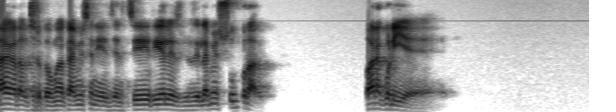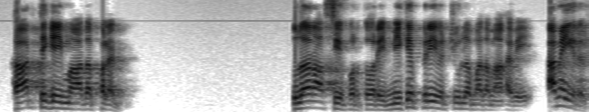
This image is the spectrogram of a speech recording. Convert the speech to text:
நகரம் வச்சிருக்கவங்க கமிஷன் ஏஜென்சி ரியல் எஸ்டேட் எல்லாமே சூப்பராக இருக்கும் வரக்கூடிய கார்த்திகை மாத பலன். துளாராசியை பொறுத்தவரை மிகப்பெரிய வெற்றியுள்ள மாதமாகவே அமைகிறது.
